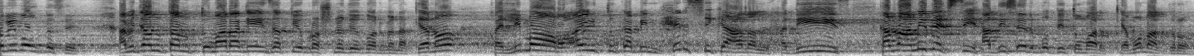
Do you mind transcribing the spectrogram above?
নবী বলতেছে আমি জানতাম তোমার আগে এই জাতীয় প্রশ্ন কেউ করবে না। কেন? লিমা রাআইতুকা মিন হিরসিকা আলাল হাদিস। কারণ আমি দেখছি হাদিসের প্রতি তোমার কেমন আগ্রহ।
